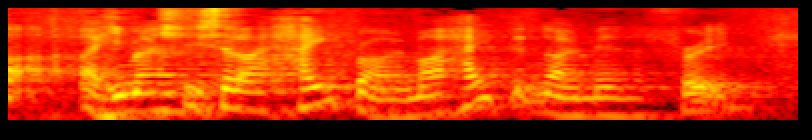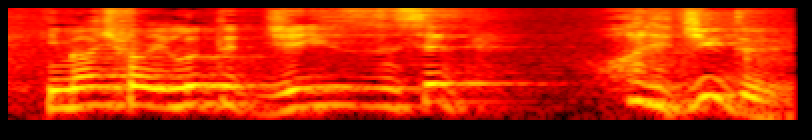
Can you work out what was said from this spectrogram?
Uh, he most he said, I hate Rome. I hate that no men are free. He most probably looked at Jesus and said, What did you do?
